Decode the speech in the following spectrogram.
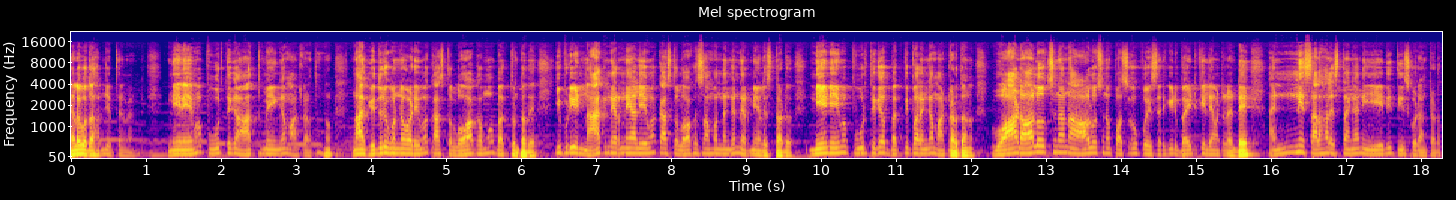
ఎలా ఉదాహరణ చెప్తాను మేడం. నేనేమో పూర్తిగా ఆత్మీయంగా మాట్లాడతాను. నాకు ఎదురుగున్నవాడేమో కాస్త లోకము భక్తి ఉంటుంది ఇప్పుడు ఈ నాకు నిర్ణయాలు ఏమో కాస్త లోక సంబంధంగా నిర్ణయాలు ఇస్తాడు నేనేమో పూర్తిగా భక్తిపరంగా మాట్లాడతాను. వాడు ఆలోచన నా ఆలోచన పసుకుపోయేసరికి వీడు బయటికి వెళ్ళి ఏమంటాడంటే అన్ని సలహాలు ఇస్తాం కానీ ఏది తీసుకోడు అంటాడు.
